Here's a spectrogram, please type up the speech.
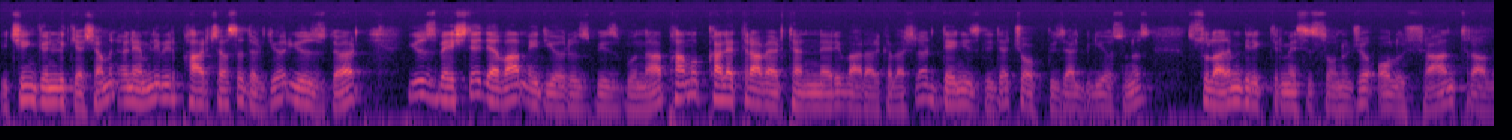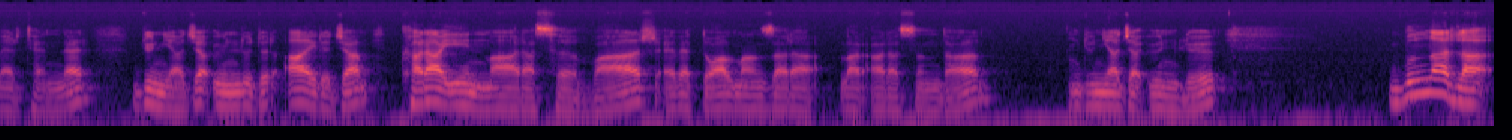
için günlük yaşamın önemli bir parçasıdır diyor 104. 105'te devam ediyoruz biz buna. Pamukkale travertenleri var arkadaşlar. Denizli'de çok güzel biliyorsunuz. Suların biriktirmesi sonucu oluşan travertenler dünyaca ünlüdür. Ayrıca Karayin mağarası var. Evet doğal manzaralar arasında dünyaca ünlü. Bunlarla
